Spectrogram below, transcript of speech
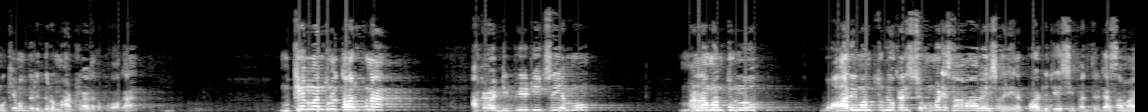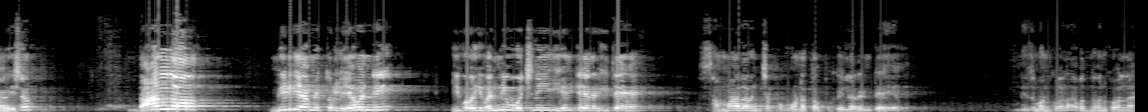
ముఖ్యమంత్రులు ఇద్దరు మాట్లాడకపోగా ముఖ్యమంత్రుల తరఫున అక్కడ డిప్యూటీ సీఎం మన మంత్రులు వారి మంత్రులు కలిసి ఉమ్మడి సమావేశం ఏర్పాటు చేసి పత్రికా సమావేశం. దానిలో మీడియా మిత్రులు ఏమండి? ఇగో ఇవన్నీ వచ్చినాయి ఏంటి అని అడిగితే సమాధానం చెప్పకుండా తప్పుకెళ్ళారంటే నిజం అనుకోవాలా అబద్ధం అనుకోవాలా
